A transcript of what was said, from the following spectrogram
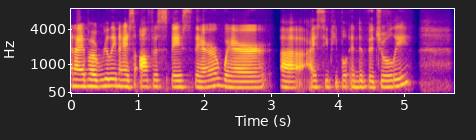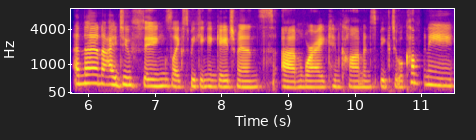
and I have a really nice office space there where uh, I see people individually. And then I do things like speaking engagements um, where I can come and speak to a company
